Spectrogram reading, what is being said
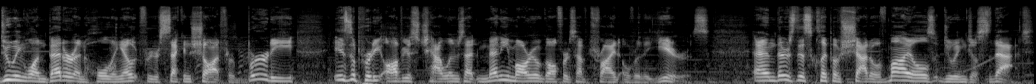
Doing one better and holing out for your second shot for birdie is a pretty obvious challenge that many Mario golfers have tried over the years. And there's this clip of Shadow of Myles doing just that.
